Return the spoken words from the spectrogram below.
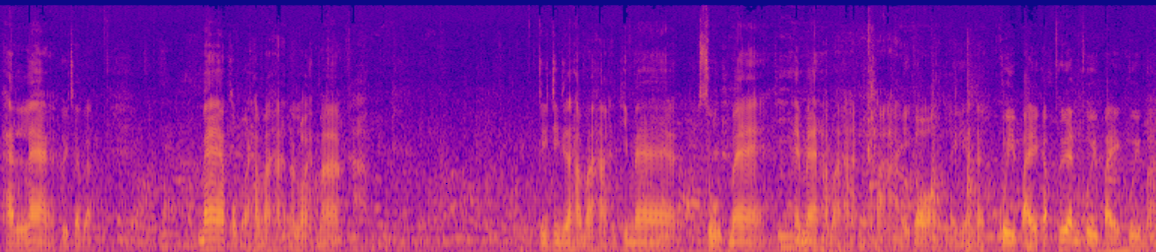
แผนแรกคือจะแบบแม่ผมมาทำอาหารอร่อยมาก ครับ จริง ๆ จะทำอาหารที่แม่สูตรแม่อืมให้แม่ทำอาหารขายก่อนอะไรเงี้ยแต่คุยไปกับเพื่อนคุยไปคุยมา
